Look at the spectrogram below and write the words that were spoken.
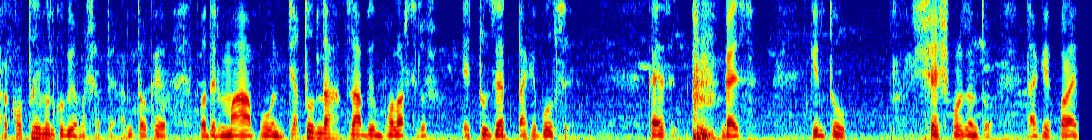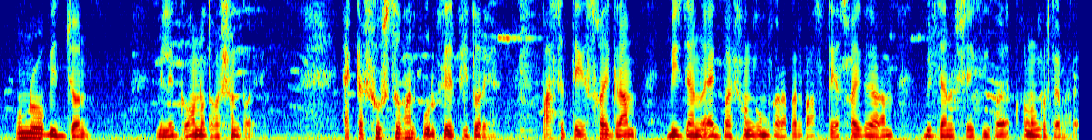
আর কত এমন কবি আমার সাথে। আমি তোকে, তোদের মা, বোন, যত যাবে বলার ছিল একটু জেড তাকে বলছে। গাইস গাইস কিন্তু শেষ পর্যন্ত তাকে প্রায় পনেরো বিশ জন মিলে গণধর্ষণ করে। একটা সুস্থবান পুরুষের ভিতরে পাঁচের থেকে ছয় গ্রাম বীর্যাণু একবার সঙ্গম করার পরে পাঁচ থেকে ছয় গ্রাম বীর্যাণু সে কী করে? খনন করতে পারে।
